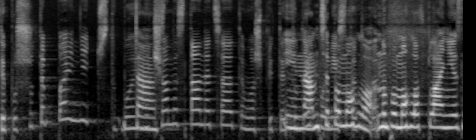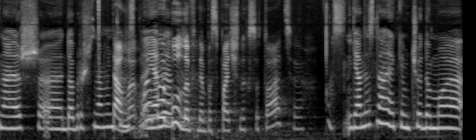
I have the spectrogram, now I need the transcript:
Типу, що тебе ніч з тобою так. нічого не станеться, ти можеш піти. І туди, нам це помогло. Туди. Ну, помогло в плані, знаєш, е, добре, що з нами нічого Так, Ми, ми, ми не... були в небезпечних ситуаціях. Я не знаю, яким чудом ми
